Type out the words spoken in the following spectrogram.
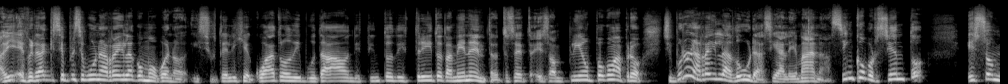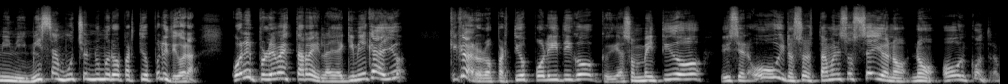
es verdad que siempre se pone una regla como, bueno, y si usted elige cuatro diputados en distintos distritos, también entra. Entonces, eso amplía un poco más. Pero si pone una regla dura, así alemana, 5%, eso minimiza mucho el número de partidos políticos. Ahora, ¿cuál es el problema de esta regla? Y aquí me callo. Que claro, los partidos políticos, que hoy día son 22, dicen, uy, nosotros estamos en esos seis o no. No, o en contra.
